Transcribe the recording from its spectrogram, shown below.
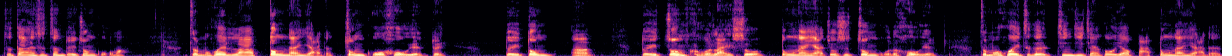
这当然是针对中国嘛。怎么会拉东南亚的中国后院？对，对东啊、对中国来说，东南亚就是中国的后院。怎么会这个经济架构要把东南亚的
